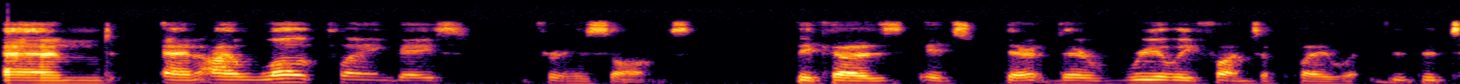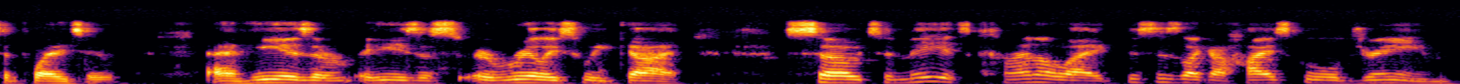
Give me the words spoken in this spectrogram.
And and I love playing bass for his songs because it's they're they're really fun to play with to play to, and he is a he's a, a really sweet guy. So to me, it's kind of like this is like a high school dream,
